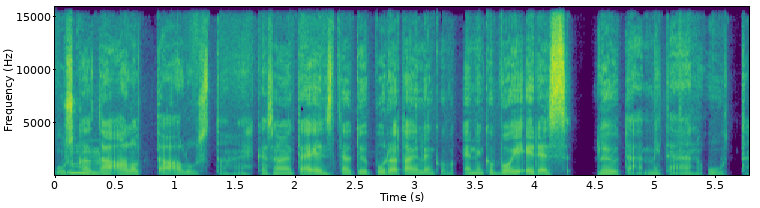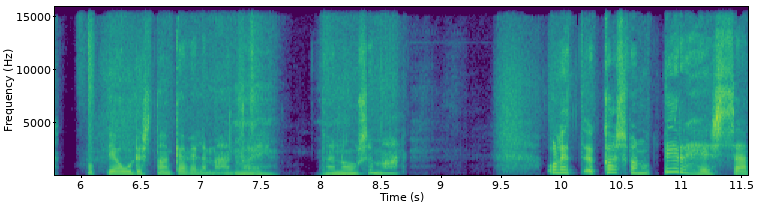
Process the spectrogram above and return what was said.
uskaltaa mm. aloittaa alusta. Ehkä se on, että ensin täytyy pudota ennen kuin, ennen kuin voi edes löytää mitään uutta. Oppia uudestaan kävelemään tai, mm. tai mm. Olet kasvanut perheessä,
